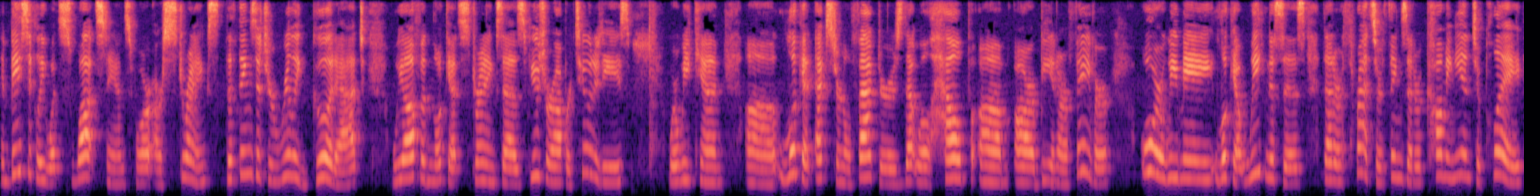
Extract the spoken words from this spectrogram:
And basically what SWOT stands for are strengths, the things that you're really good at. We often look at strengths as future opportunities where we can uh, look at external factors that will help um, our be in our favor or we may look at weaknesses that are threats or things that are coming into play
